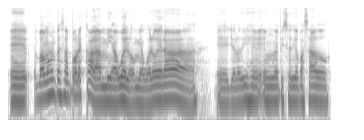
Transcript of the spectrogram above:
Eh, vamos a empezar por escala. Mi abuelo, mi abuelo era, eh, yo lo dije en un episodio pasado,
